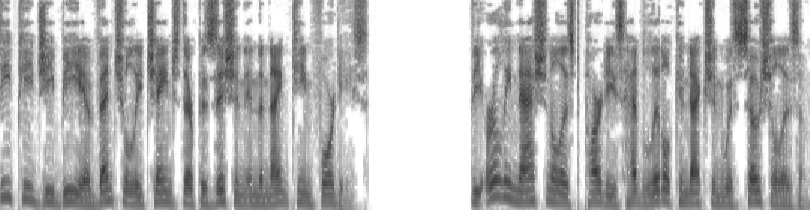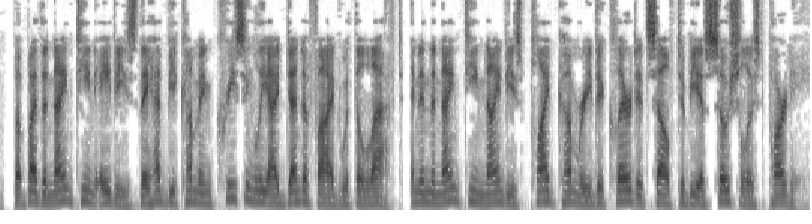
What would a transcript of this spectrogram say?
CPGB eventually changed their position in the 1940s. The early nationalist parties had little connection with socialism, but by the 1980s they had become increasingly identified with the left, and in the 1990s Plaid Cymru declared itself to be a socialist party.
